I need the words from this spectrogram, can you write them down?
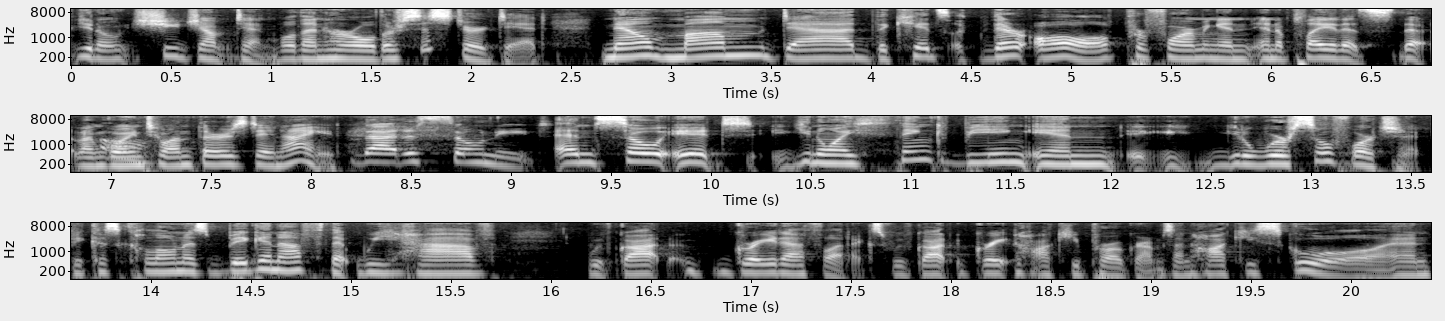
you know she jumped in. Well then her older sister did. Now mom dad the kids, they're all performing in, in a play that's that i'm going to oh. on thursday night. That is so neat. and so it you know i think being in you know we're so fortunate because Kelowna's big enough that we have we've got great athletics we've got great hockey programs and hockey school and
